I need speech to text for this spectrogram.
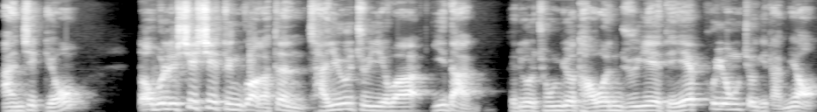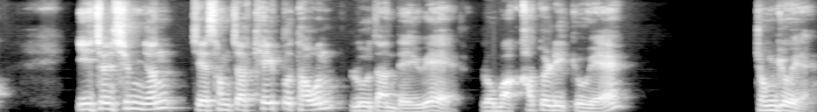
안식교, WCC 등과 같은 자유주의와 이단, 그리고 종교다원주의에 대해 포용적이라며 2010년 제3차 케이프타운 로잔 대회 로마 카톨릭 교회, 정교회,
